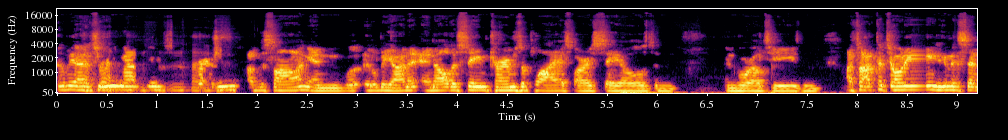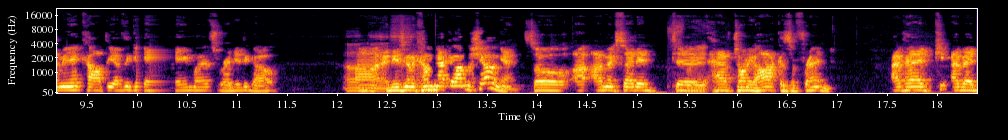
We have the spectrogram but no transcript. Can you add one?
It'll be on it's a remastered Nice. version of the song, and it'll be on it, and all the same terms apply as far as sales and, and royalties. And I talked to Tony; he's going to send me a copy of the game when it's ready to go, Oh, uh, nice. and he's going to come back on the show again. So I, I'm excited to Sweet. have Tony Hawk as a friend. I've had I've had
